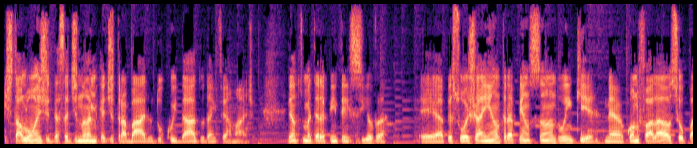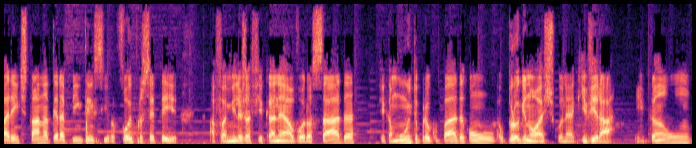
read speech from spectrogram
está longe dessa dinâmica de trabalho, do cuidado da enfermagem. Dentro de uma terapia intensiva, é, a pessoa já entra pensando em quê? Né? Quando falar, ah, o seu parente está na terapia intensiva, foi para o CTI a família já fica né, alvoroçada, fica muito preocupada com o prognóstico né, que virá. Então,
